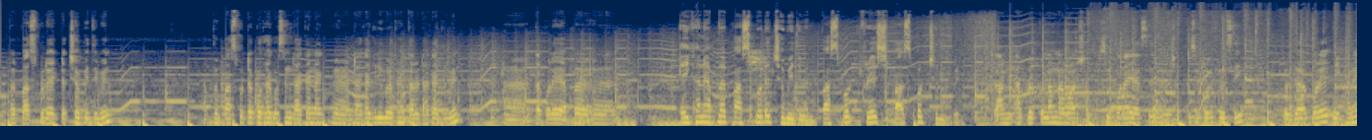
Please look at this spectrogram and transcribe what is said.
আপনার পাসপোর্টে একটা ছবি দেবেন। আপনার পাসপোর্টটা কোথায় করছেন? ঢাকায় না ঢাকা যদি করে থাকেন তাহলে ঢাকায় দিবেন। তারপরে আপনার এইখানে আপনার পাসপোর্টের ছবি দিবেন। পাসপোর্ট, ফ্রেশ পাসপোর্ট ছবি দিবেন। তো আমি আপলোড করলাম না আমার সব কিছু করাই আছে, আমি সব কিছু করে ফেলছি। তো দেওয়ার পরে এখানে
